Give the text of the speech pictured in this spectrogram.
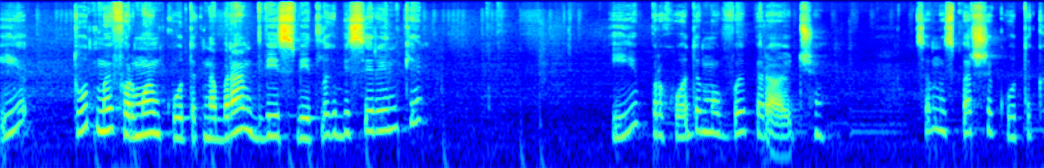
і тут ми формуємо кутик. Набираємо дві світлих бісеринки і проходимо в. Це в нас перший кутик.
